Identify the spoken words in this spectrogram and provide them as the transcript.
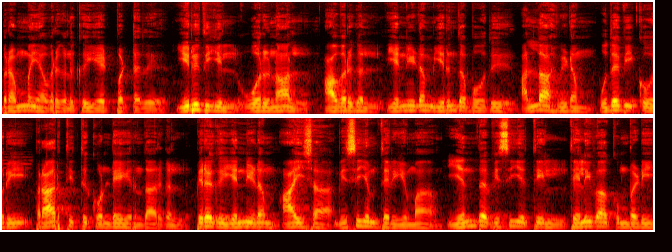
பிரம்மை அவர்களுக்கு ஏற்பட்டது. இறுதியில் ஒரு நாள் அவர்கள் என்னிடம் இருந்தபோது அல்லாஹ்விடம் உதவி கோரி பிரார்த்தித்துக் கொண்டே இருந்தார்கள். பிறகு என்னிடம் ஆயிஷா விஷயம் தெரியுமா? எந்த விஷயத்தில் தெளிவாக்கும்படி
